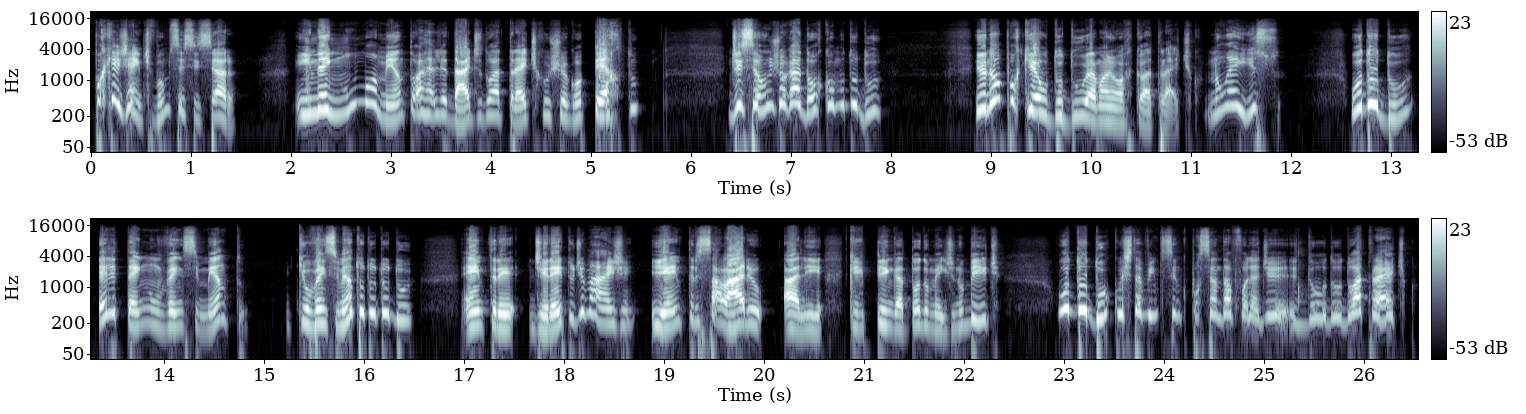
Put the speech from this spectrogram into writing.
Porque, gente, vamos ser sinceros, em nenhum momento a realidade do Atlético chegou perto de ser um jogador como o Dudu. E não porque o Dudu é maior que o Atlético. Não é isso. O Dudu, ele tem um vencimento, que o vencimento do Dudu, entre direito de imagem e entre salário ali que pinga todo mês no bid, o Dudu custa 25% da folha de, do, do, do Atlético.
